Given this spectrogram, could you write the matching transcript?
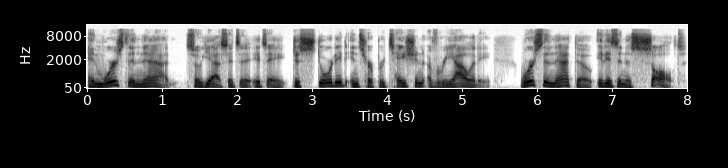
And worse than that, so yes, it's a it's a distorted interpretation of reality. Worse than that though, it is an assault.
